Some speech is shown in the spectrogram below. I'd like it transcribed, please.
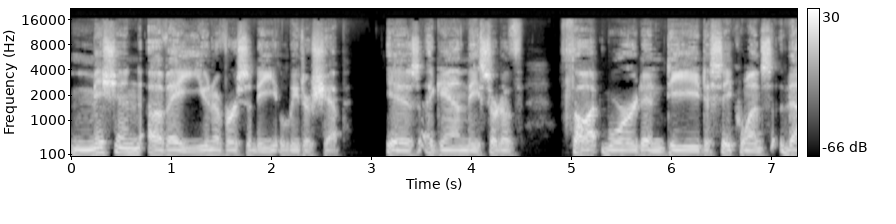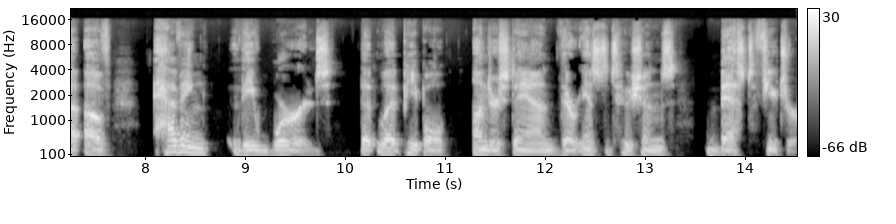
mission of a university leadership is again the sort of thought, word, and deed sequence that of having the words that let people understand their institution's best future.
